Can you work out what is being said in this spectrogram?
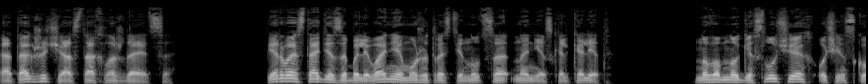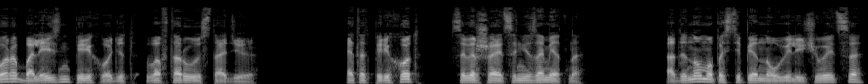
а также часто охлаждается. Первая стадия заболевания может растянуться на несколько лет. Но во многих случаях очень скоро болезнь переходит во вторую стадию. Этот переход совершается незаметно. Аденома постепенно увеличивается,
